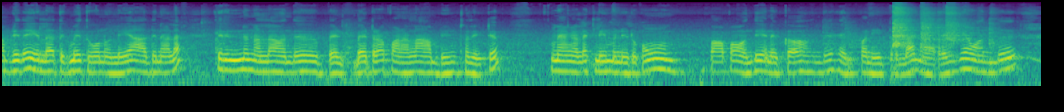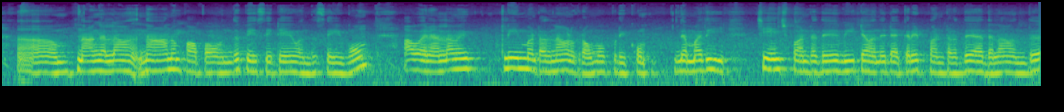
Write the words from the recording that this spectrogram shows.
அப்படி தான் எல்லாத்துக்குமே தோணும் இல்லையா? அதனால சரி இன்னும் நல்லா வந்து பெ பெட்டராக பண்ணலாம் அப்படின்னு சொல்லிட்டு நாங்கள் எல்லாம் க்ளீன் பண்ணியிருக்கோம் பாப்பா வந்து எனக்காக வந்து ஹெல்ப் பண்ணிகிட்டு இருந்தா நிறைய வந்து நாங்கள்லாம் நாங்கெல்லாம் நானும் பாப்பா வந்து பேசிகிட்டே வந்து செய்வோம். அவள் நல்லாவே க்ளீன் பண்ணுறதுனா அவளுக்கு ரொம்ப பிடிக்கும். இந்த மாதிரி சேஞ்ச் பண்ணுறது வீட்டை வந்து டெக்கரேட் பண்ணுறது அதெல்லாம் வந்து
